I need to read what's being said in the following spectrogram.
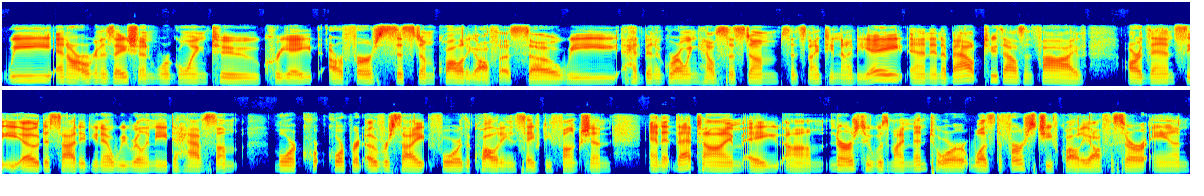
we and our organization were going to create our first system quality office. So we had been a growing health system since 1998 and in about 2005 our then ceo decided you know we really need to have some more cor- corporate oversight for the quality and safety function. And at that time, a um, nurse who was my mentor was the first chief quality officer, and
